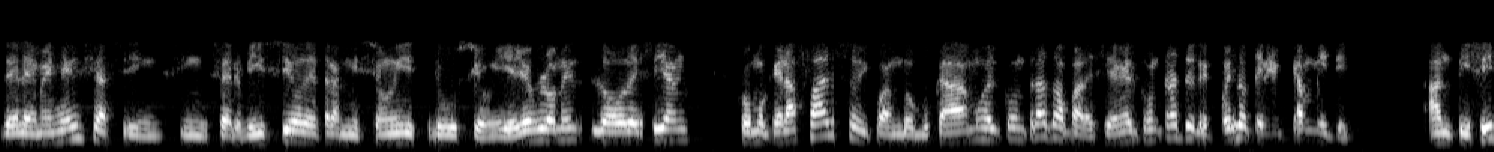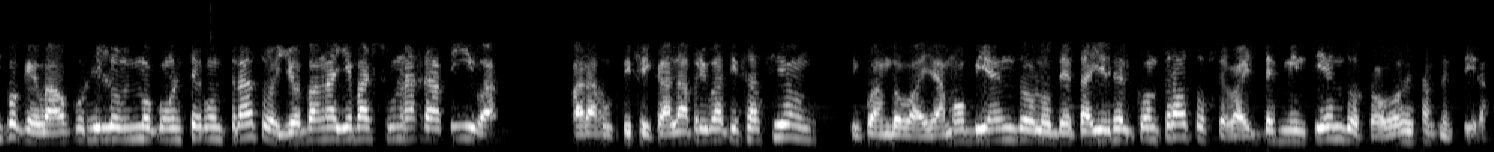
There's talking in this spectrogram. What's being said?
de la emergencia sin, sin servicio de transmisión y distribución. Y ellos lo, lo decían como que era falso y cuando buscábamos el contrato aparecía en el contrato y después lo tenían que admitir. Anticipo que va a ocurrir lo mismo con este contrato, ellos van a llevar su narrativa para justificar la privatización y cuando vayamos viendo los detalles del contrato se va a ir desmintiendo todas esas mentiras.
